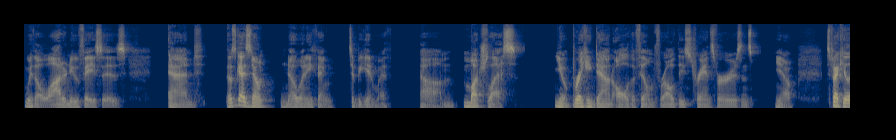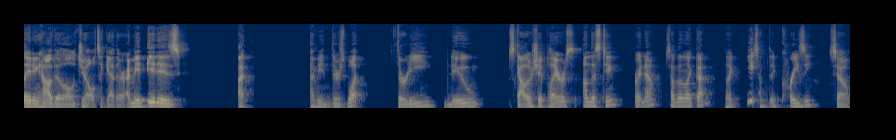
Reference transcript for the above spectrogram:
with a lot of new faces and those guys don't know anything to begin with um, much less you know breaking down all the film for all these transfers and you know speculating how they'll all gel together i mean it is i i mean there's what 30 new scholarship players on this team right now something like that like yeah. something crazy so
